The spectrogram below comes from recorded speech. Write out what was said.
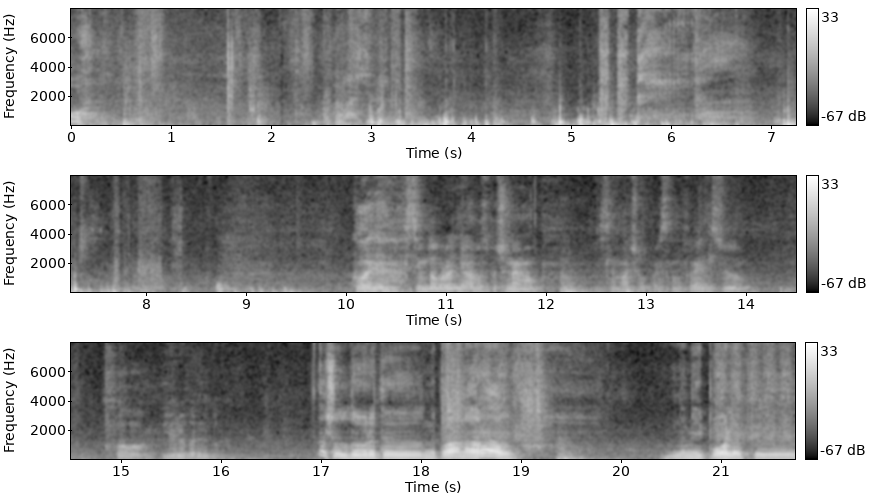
О. Колеги, всім доброго дня. Розпочинаємо після матчу прес-конференцію. Слово Юрію Вернеду. Та що тут говорити, непогана гра. На мій погляд, е,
